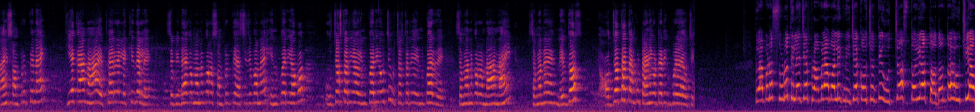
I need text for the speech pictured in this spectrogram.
ନାହିଁ ସମ୍ପୃକ୍ତି ନାହିଁ କିଏ କାହା ନାଁ ଏଫଆଇଆର୍ରେ ଲେଖିଦେଲେ ସେ ବିଧାୟକମାନଙ୍କର ସମ୍ପୃକ୍ତି ଆସିଯିବ ନାହିଁ ଇନକ୍ୱାରି ହେବ ଉଚ୍ଚସ୍ତରୀୟ ଇନକ୍ୱାରି ହେଉଛି ଉଚ୍ଚସ୍ତରୀୟ ଇନକ୍ୱାରିରେ ସେମାନଙ୍କର ନାଁ ନାହିଁ ସେମାନେ ନିର୍ଦ୍ଦୋଷ ଅଯଥା ତାଙ୍କୁ ଟାଣି ଗୋଟାରି ପୁରାଯାଉଛି ତ ଆପଣ ଶୁଣୁଥିଲେ ଯେ ପ୍ରମିଳା ମଲ୍ଲିକ ନିଜେ କହୁଛନ୍ତି ଉଚ୍ଚସ୍ତରୀୟ ତଦନ୍ତ ହେଉଛି ଆଉ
